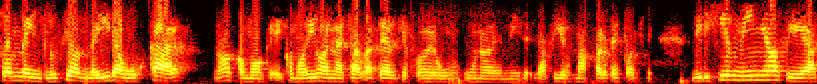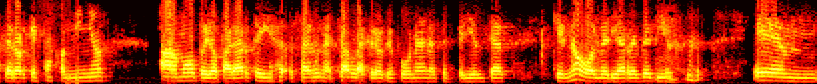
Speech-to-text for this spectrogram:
son de inclusión, de ir a buscar, ¿no? Como, que, como digo en la charla TED, que fue uno de mis desafíos más fuertes, porque dirigir niños y hacer orquestas con niños amo, pero pararte y hacer una charla creo que fue una de las experiencias que no volvería a repetir. Em,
